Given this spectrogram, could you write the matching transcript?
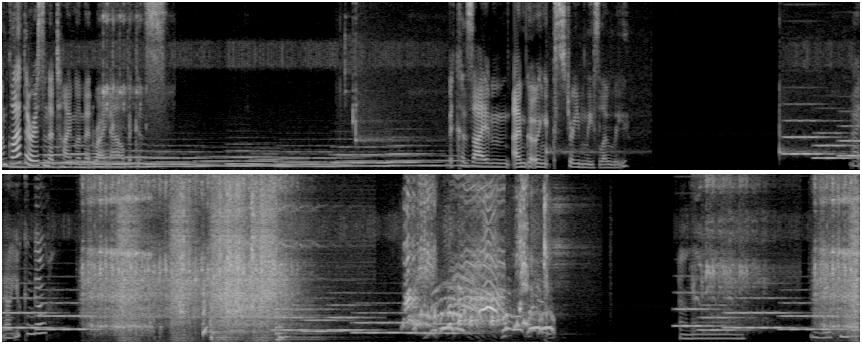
I'm glad there isn't a time limit right now because because I'm I'm going extremely slowly. Right now, you can go. And then you can go.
